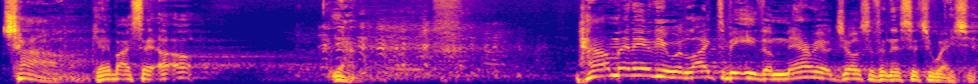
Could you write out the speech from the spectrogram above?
child. Can anybody say, uh oh? Yeah. How many of you would like to be either Mary or Joseph in this situation?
